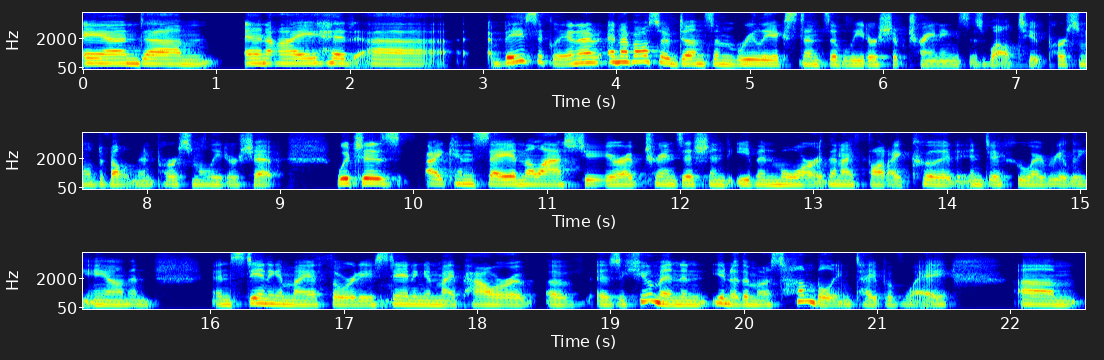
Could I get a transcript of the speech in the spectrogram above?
and um, and I had uh, basically, and I and I've also done some really extensive leadership trainings as well too, personal development, personal leadership, which is I can say in the last year I've transitioned even more than I thought I could into who I really am, and and standing in my authority, standing in my power of, of as a human, and you know the most humbling type of way. Um,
